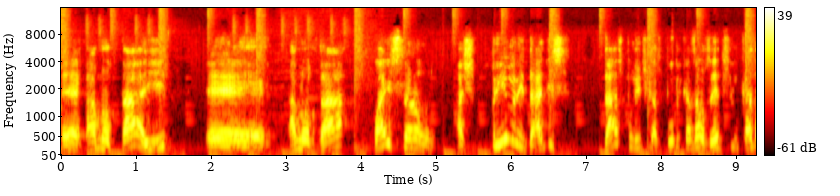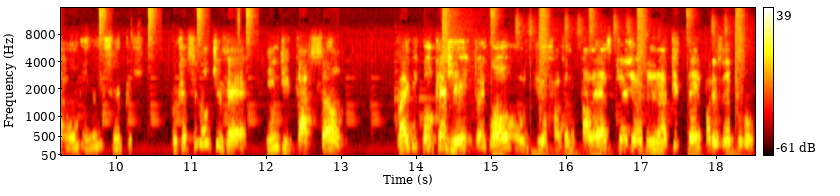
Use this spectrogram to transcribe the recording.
É, anotar aí, é, anotar quais são as prioridades das políticas públicas ausentes em cada um dos municípios. Porque se não tiver indicação, vai de qualquer jeito. É igual eu fazendo palestra, e aqui tem, por exemplo,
